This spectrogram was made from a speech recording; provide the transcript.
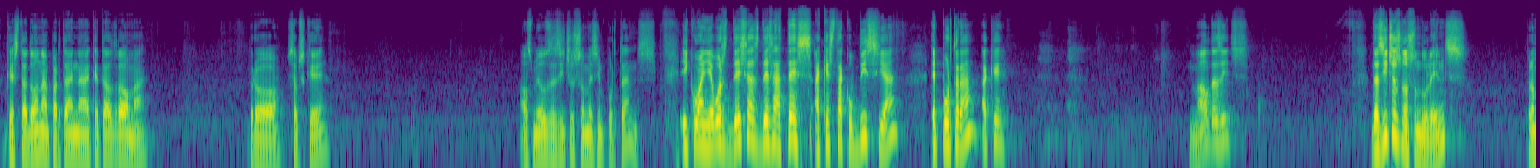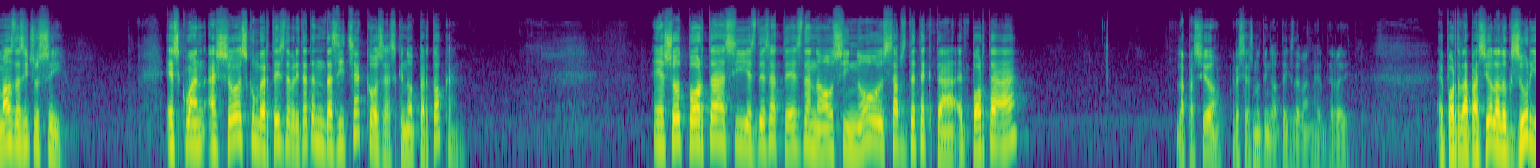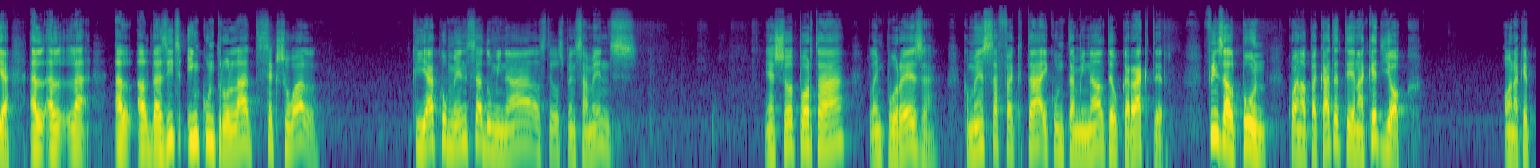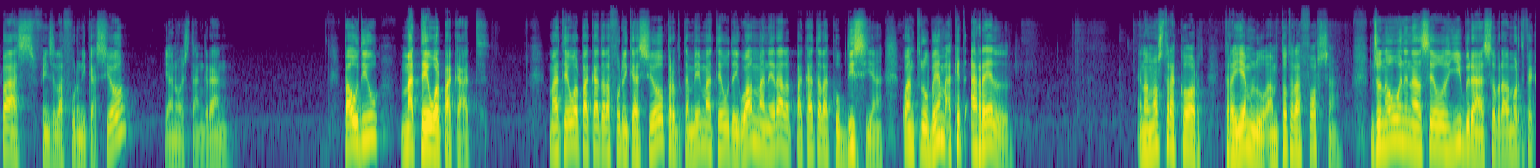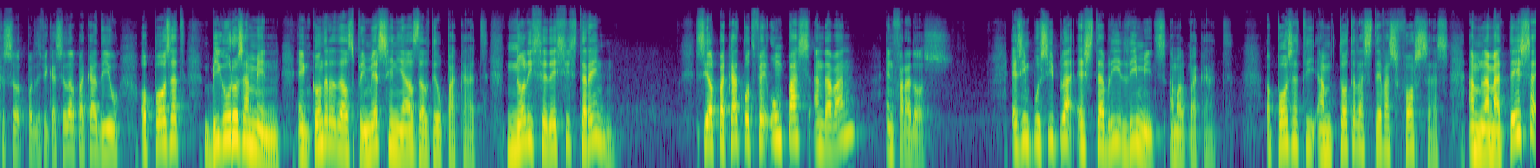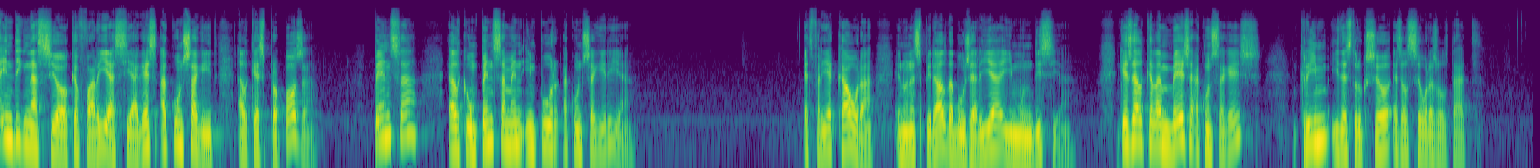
Aquesta dona pertany a aquest altre home, però saps què? Els meus desitjos són més importants. I quan llavors deixes desatès aquesta cobdícia, et portarà a què? Mal desig. Desitjos no són dolents, però mals desitjos sí. És quan això es converteix de veritat en desitjar coses que no et pertoquen. I això et porta, si és desatès de nou, si no saps detectar, et porta a la passió. Gràcies, no tinc el text davant. Eh, et porta la passió, la luxúria, el, el, la, el, el desig incontrolat sexual que ja comença a dominar els teus pensaments. I això et porta a la impuresa, comença a afectar i contaminar el teu caràcter, fins al punt, quan el pecat et té en aquest lloc, on aquest pas fins a la fornicació ja no és tan gran. Pau diu, mateu el pecat. Mateu el pecat de la fornicació, però també mateu d'igual manera el pecat de la cobdícia. Quan trobem aquest arrel en el nostre cor, traiem-lo amb tota la força. John Owen, en el seu llibre sobre la mortificació del pecat, diu «Oposa't vigorosament en contra dels primers senyals del teu pecat. No li cedeixis terreny. Si el pecat pot fer un pas endavant, en farà dos. És impossible establir límits amb el pecat. Oposa-t'hi amb totes les teves forces, amb la mateixa indignació que faria si hagués aconseguit el que es proposa. Pensa el que un pensament impur aconseguiria. Et faria caure en una espiral de bogeria i immundícia. Què és el que l'enveja aconsegueix? Crim i destrucció és el seu resultat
